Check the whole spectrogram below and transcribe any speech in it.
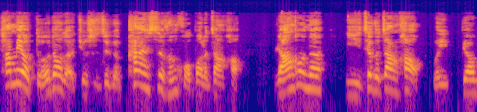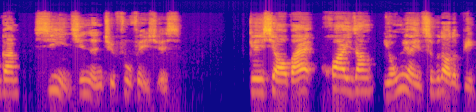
他们要得到的就是这个看似很火爆的账号，然后呢，以这个账号为标杆，吸引新人去付费学习。给小白画一张永远也吃不到的饼，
